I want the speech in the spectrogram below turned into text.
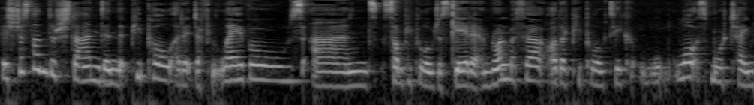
it's just understanding that people are at different levels, and some people will just get it and run with it. Other people will take lots more time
